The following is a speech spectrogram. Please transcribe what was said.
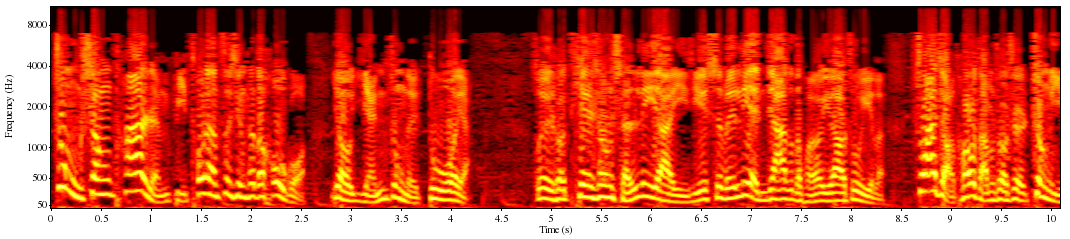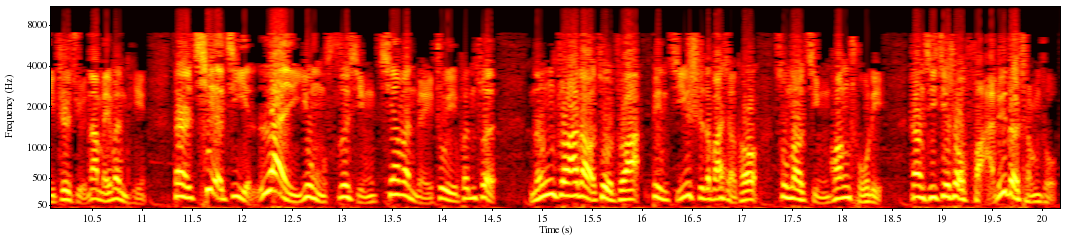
重伤他人比偷辆自行车的后果要严重的多呀。所以说，天生神力啊，以及身为练家子的朋友也要注意了。抓小偷，咱们说是正义之举，那没问题。但是切忌滥用私刑，千万得注意分寸。能抓到就抓，并及时的把小偷送到警方处理，让其接受法律的惩处。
